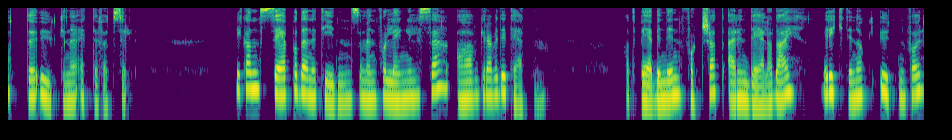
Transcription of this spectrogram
åtte ukene etter fødsel. Vi kan se på denne tiden som en forlengelse av graviditeten, at babyen din fortsatt er en del av deg riktignok utenfor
